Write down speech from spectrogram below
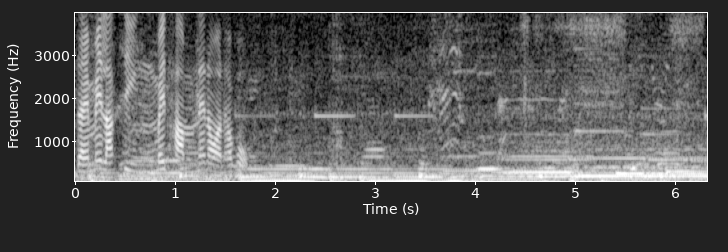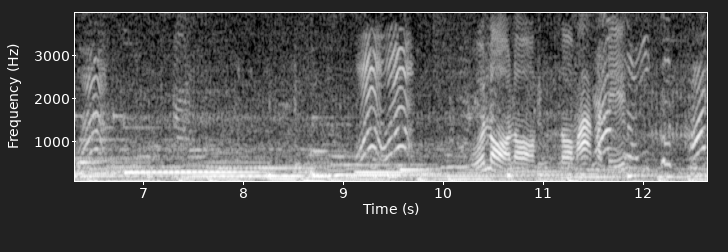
ใจไม่รักจริงไม่ทำแน่นอนครับผมว้าว้าโหหล่อหล่อหล่อมากคันนี้เหลืออีกสิบคัน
